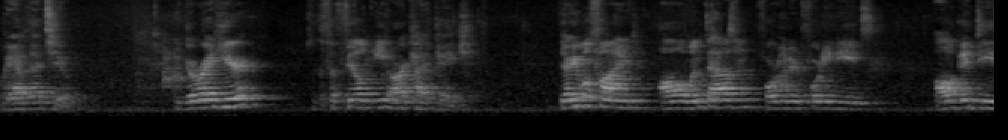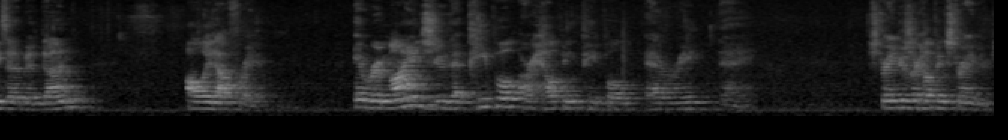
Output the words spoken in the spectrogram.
We have that too. You go right here to the Fulfilled Need Archive page. There you will find all 1,440 needs, all good deeds that have been done, all laid out for you. It reminds you that people are helping people every day. Strangers are helping strangers.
